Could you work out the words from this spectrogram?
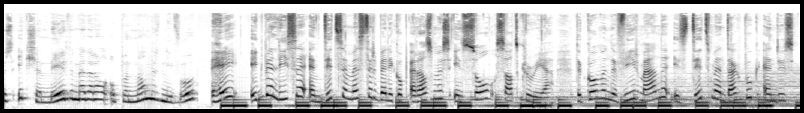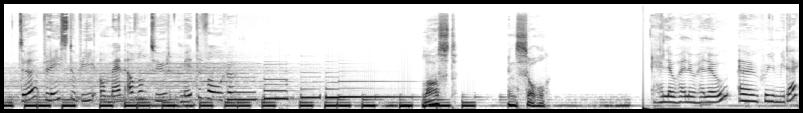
Dus ik geneerde me daar al op een ander niveau. Hey, ik ben Lise en dit semester ben ik op Erasmus in Seoul, South Korea. De komende vier maanden is dit mijn dagboek en dus de place to be om mijn avontuur mee te volgen. Lost in Seoul. Hallo, hallo, hallo. Uh, goedemiddag.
